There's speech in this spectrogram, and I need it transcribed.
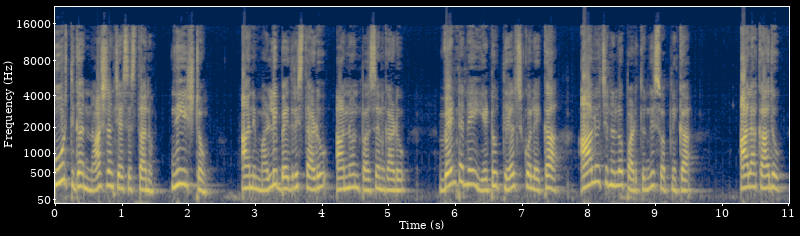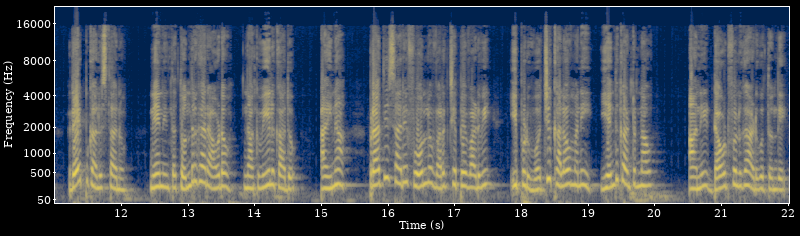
పూర్తిగా నాశనం చేసేస్తాను. నీ ఇష్టం. అని మళ్ళీ బెదిరిస్తాడు అన్నోన్ పర్సన్ గాడు. వెంటనే ఎటూ తేల్చుకోలేక ఆలోచనలో పడుతుంది స్వప్నిక. అలా కాదు రేపు కలుస్తాను. నేనింత తొందరగా రావడం నాకు వీలు కాదు. అయినా ప్రతిసారి ఫోన్లో వర్క్ చెప్పేవాడివి ఇప్పుడు వచ్చి కలవమని ఎందుకంటున్నావు అని డౌట్ఫుల్గా అడుగుతుంది.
